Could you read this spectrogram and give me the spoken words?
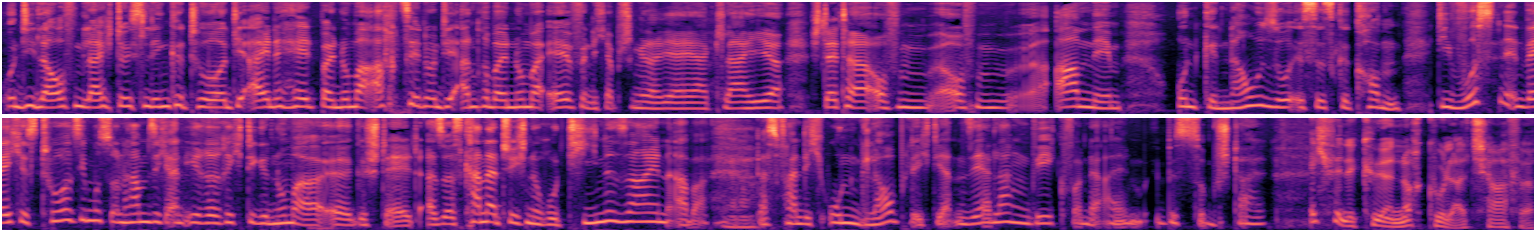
und die laufen gleich durchs linke Tor und die eine hält bei Nummer 18 und die andere bei Nummer 11. Und ich habe schon gedacht, ja, ja, klar, hier Städter auf dem, Arm nehmen. Und genau so ist es gekommen. Die wussten, in welches Tor sie muss und haben sich an ihre richtige Nummer äh, gestellt. Also es kann natürlich eine Routine sein, aber das fand ich unglaublich. Die hatten einen sehr langen Weg von der Alm bis zum Stall. Ich finde Kühe noch cooler als Schafe.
